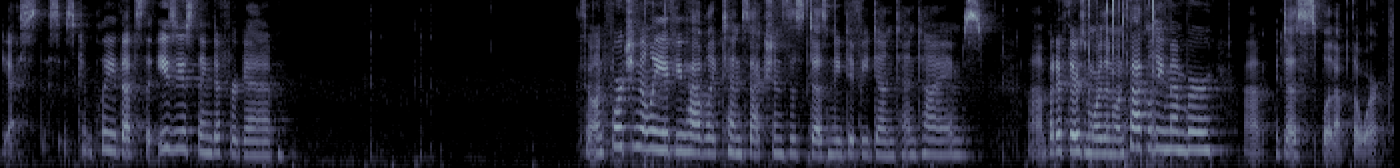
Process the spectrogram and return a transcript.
Yes, this is complete. That's the easiest thing to forget. So unfortunately, if you have like 10 sections, this does need to be done 10 times. Uh, but if there's more than one faculty member, um, it does split up the work.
